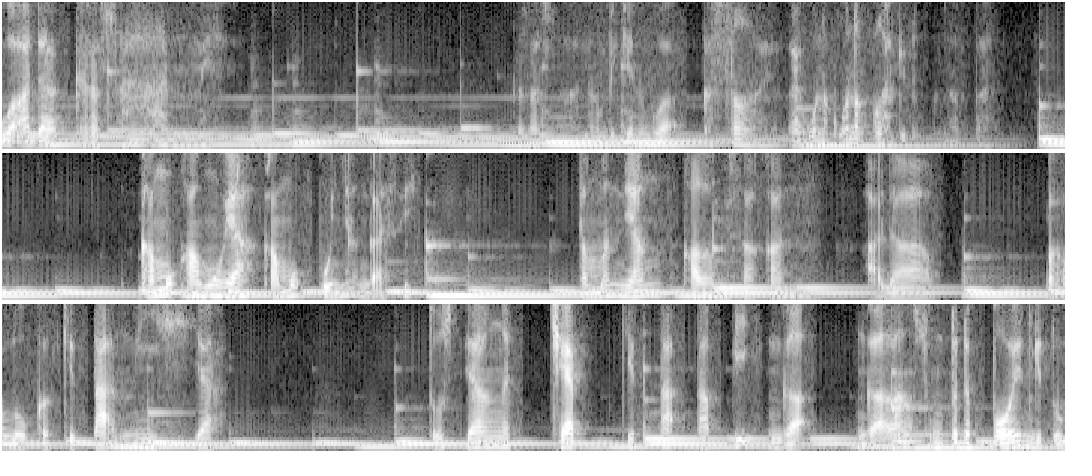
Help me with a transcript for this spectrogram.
Gua ada keresahan nih. Keresahan yang bikin gua kesel kayak unek-unek lah gitu. Kenapa? Kamu kamu ya kamu punya nggak sih temen yang kalau misalkan ada perlu ke kita nih ya. Terus dia ngechat kita tapi nggak nggak langsung to the point gitu.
